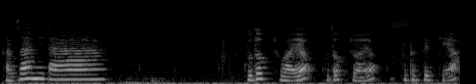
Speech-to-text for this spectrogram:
감사합니다. 구독, 좋아요, 구독, 좋아요 부탁드릴게요.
